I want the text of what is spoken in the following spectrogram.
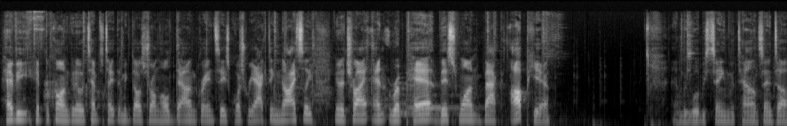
heavy Hippikon going to attempt to take the Migdol Stronghold down. Green Sea Squash reacting nicely. Going to try and repair this one back up here. And we will be seeing the town center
